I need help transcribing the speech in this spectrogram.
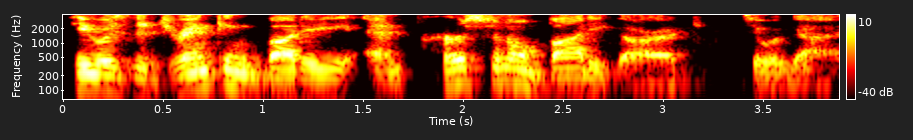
He was the drinking buddy and personal bodyguard to a guy,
